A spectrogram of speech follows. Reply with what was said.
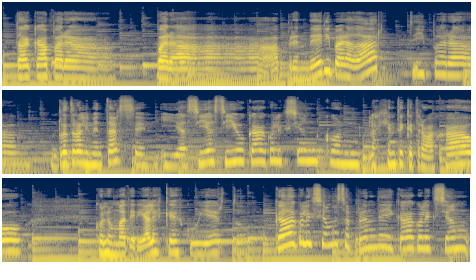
está acá para, para aprender y para dar y para retroalimentarse. Y así ha sido cada colección con la gente que he trabajado, con los materiales que he descubierto. Cada colección me sorprende y cada colección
